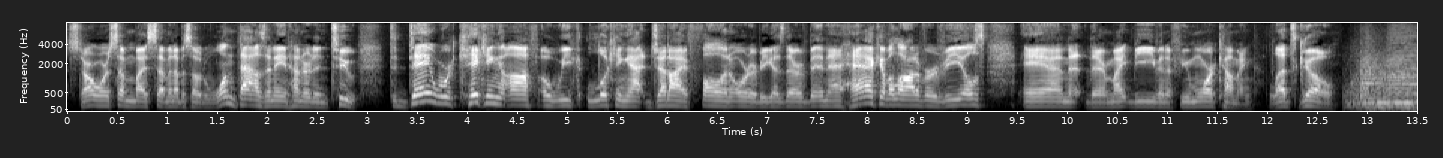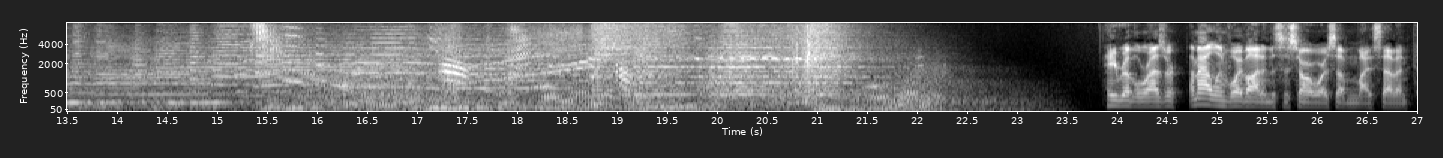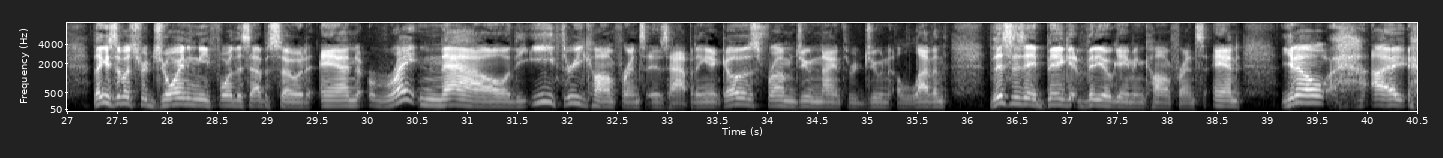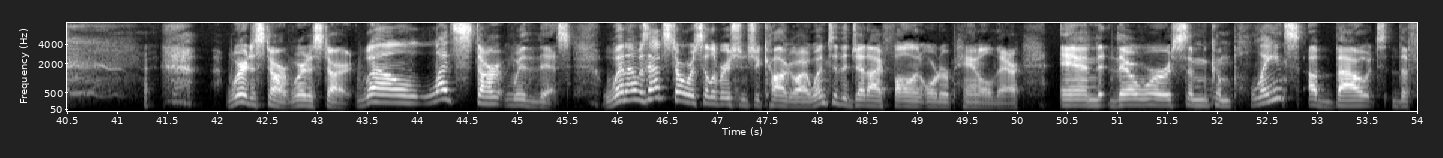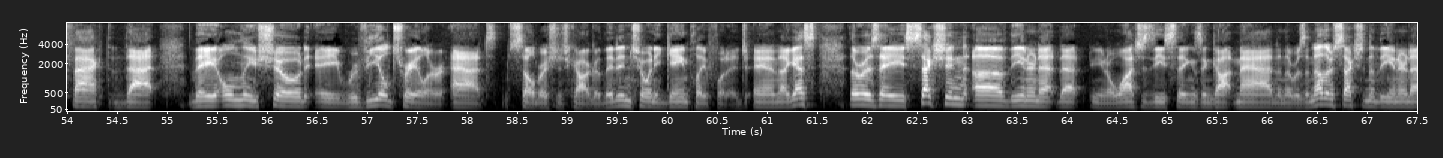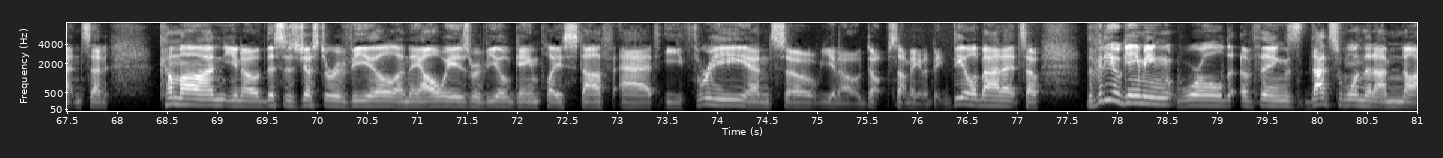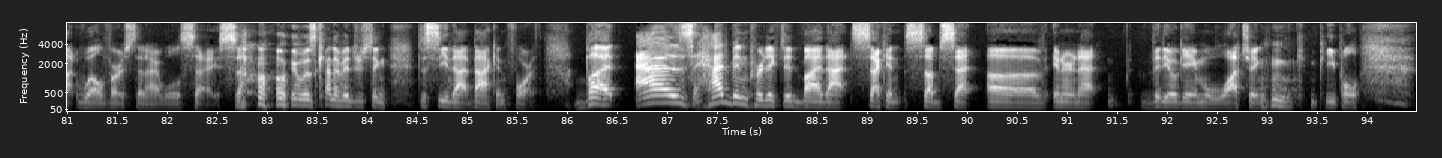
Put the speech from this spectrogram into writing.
Star Wars 7x7 episode 1802. Today we're kicking off a week looking at Jedi Fallen Order because there have been a heck of a lot of reveals and there might be even a few more coming. Let's go. Hey, Rebel Rouser. I'm Allen Voivod, and this is Star Wars 7 by 7 Thank you so much for joining me for this episode. And right now, the E3 conference is happening. It goes from June 9th through June 11th. This is a big video gaming conference. And, you know, I. Where to start? Where to start? Well, let's start with this. When I was at Star Wars Celebration Chicago, I went to the Jedi Fallen Order panel there, and there were some complaints about the fact that they only showed a reveal trailer at Celebration Chicago. They didn't show any gameplay footage. And I guess there was a section of the internet that, you know, watches these things and got mad, and there was another section of the internet and said, come on, you know, this is just a reveal, and they always reveal gameplay stuff at E3, and so, you know, don't stop making a big deal about it. So, the video gaming world of things, that's one that I'm not well versed in, I will say. So, it was kind of interesting to see that back and forth. But as had been predicted by that second subset of internet video game watching people,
